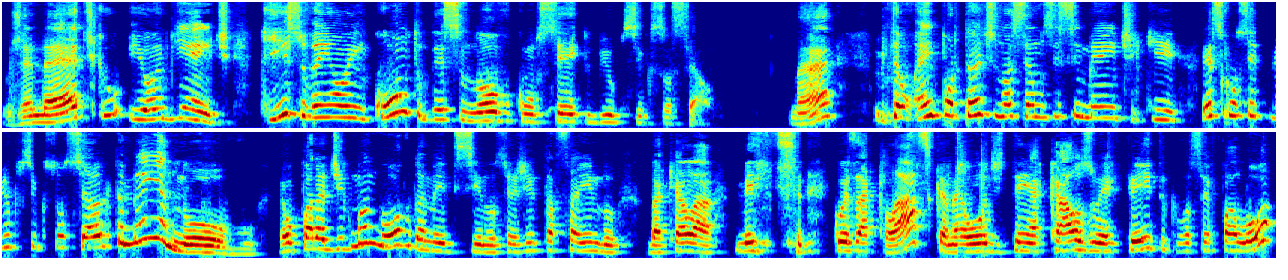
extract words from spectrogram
o genético e o ambiente. Que isso vem ao encontro desse novo conceito biopsicossocial. Né? Então, é importante nós termos isso em mente, que esse conceito biopsicossocial ele também é novo, é o paradigma novo da medicina, ou seja, a gente está saindo daquela coisa clássica, né, onde tem a causa o efeito que você falou,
